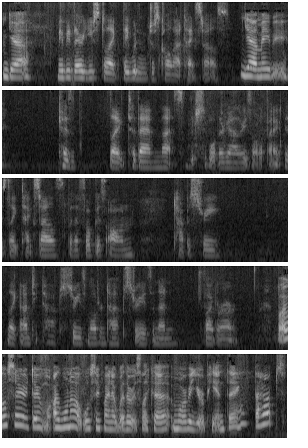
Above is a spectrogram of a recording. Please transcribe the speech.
Yeah. Maybe they're used to like they wouldn't just call that textiles. Yeah, maybe. because like to them that's literally what their gallery is all about it's like textiles with a focus on tapestry like antique tapestries modern tapestries and then fiber art But I also don't. I want to also find out whether it's like a more of a European thing, perhaps.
